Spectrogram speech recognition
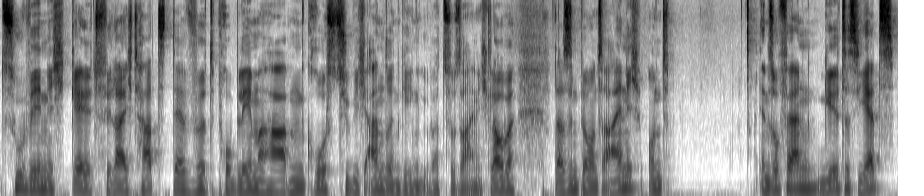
zu wenig Geld vielleicht hat, der wird Probleme haben, großzügig anderen gegenüber zu sein. Ich glaube, da sind wir uns einig und insofern gilt es jetzt,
